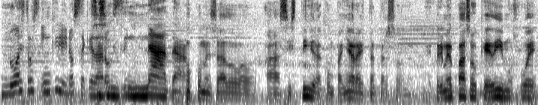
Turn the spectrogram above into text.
Nuestros inquilinos se quedaron sin nada. Hemos comenzado a asistir, a acompañar a estas personas. El primer paso que dimos fue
